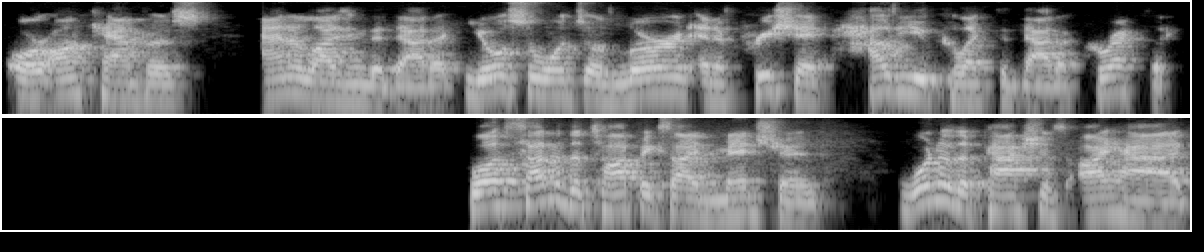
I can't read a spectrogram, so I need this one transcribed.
or on campus analyzing the data you also want to learn and appreciate how do you collect the data correctly well outside of the topics i had mentioned one of the passions i had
